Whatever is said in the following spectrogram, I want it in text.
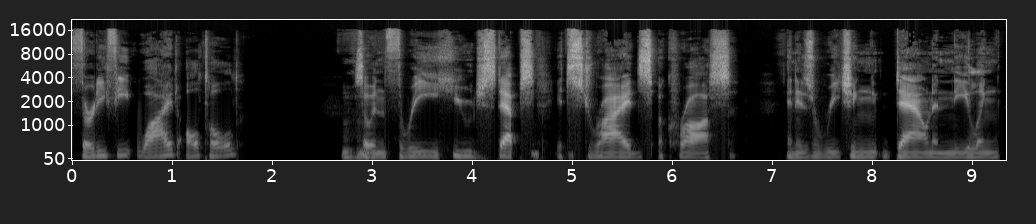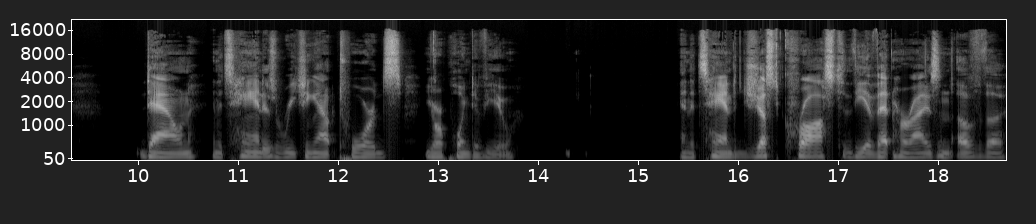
30 feet wide, all told. Mm-hmm. So, in three huge steps, it strides across and is reaching down and kneeling down, and its hand is reaching out towards your point of view. And its hand just crossed the event horizon of the,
